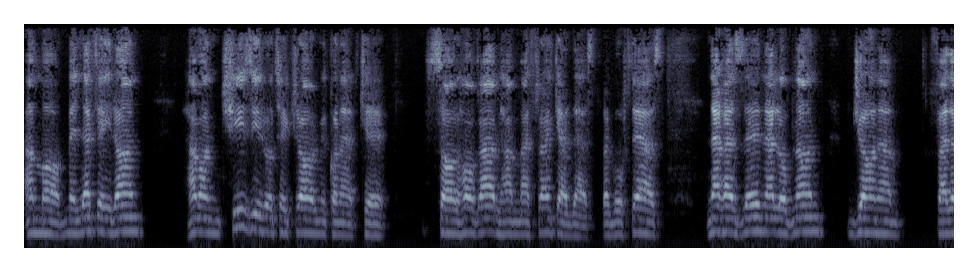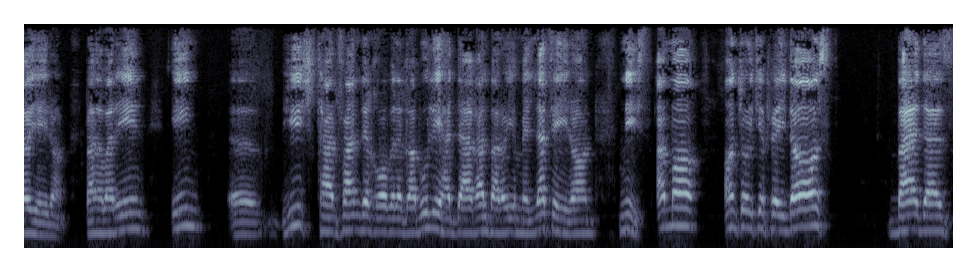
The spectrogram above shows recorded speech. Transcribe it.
اما ملت ایران همان چیزی رو تکرار می کند که سالها قبل هم مطرح کرده است و گفته است نه غزه نه لبنان جانم فدای ایران. بنابراین این هیچ ترفند قابل قبولی حداقل برای ملت ایران نیست. اما آنطور که پیداست بعد از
